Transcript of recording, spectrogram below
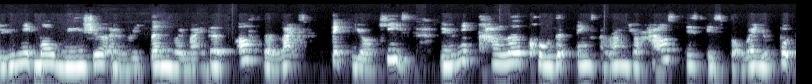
Do you need more visual and written reminders of the lights? Take your keys. Do you need color coded things around your house? This is for where you put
